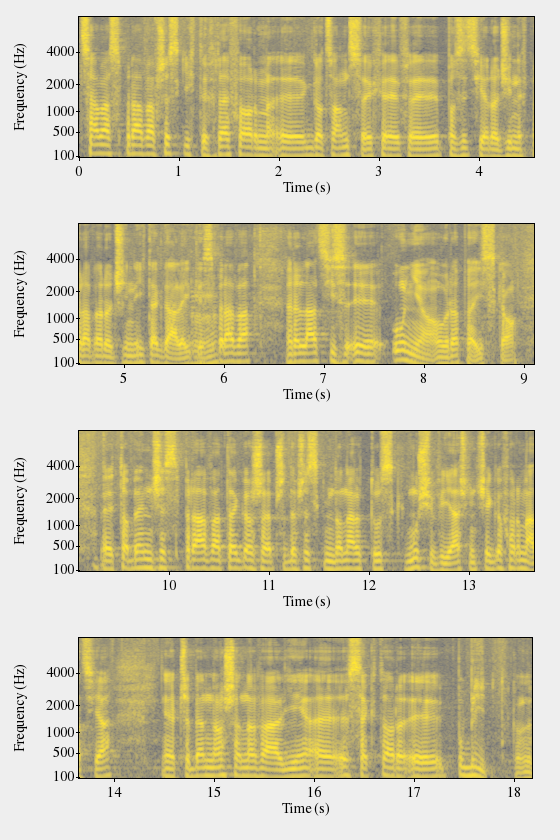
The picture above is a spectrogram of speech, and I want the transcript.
cała sprawa wszystkich tych reform y, godzących w pozycję rodziny, w prawa rodziny i tak dalej. To jest sprawa relacji z Unią Europejską. To będzie sprawa tego, że przede wszystkim Donald Tusk musi wyjaśnić jego formacja, e, czy będą szanowali e, sektor e, publiczny.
